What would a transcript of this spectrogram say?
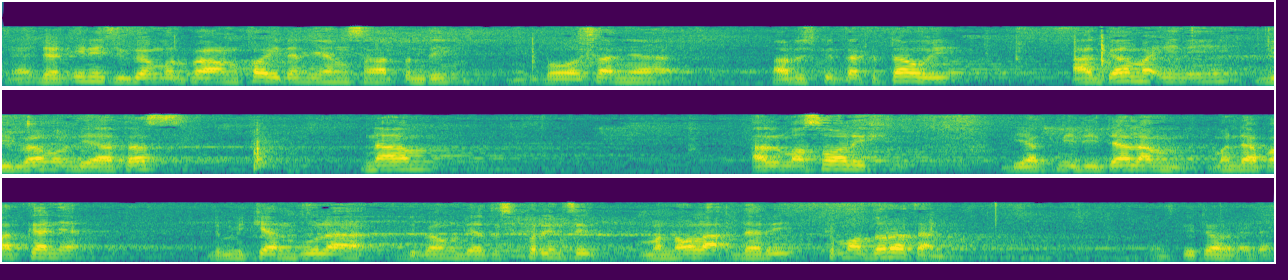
Ya, dan ini juga merupakan kaidah yang sangat penting bahwasanya harus kita ketahui agama ini dibangun di atas enam al-masalih yakni di dalam mendapatkannya demikian pula dibangun di atas prinsip menolak dari kemudaratan. Tidak ada.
